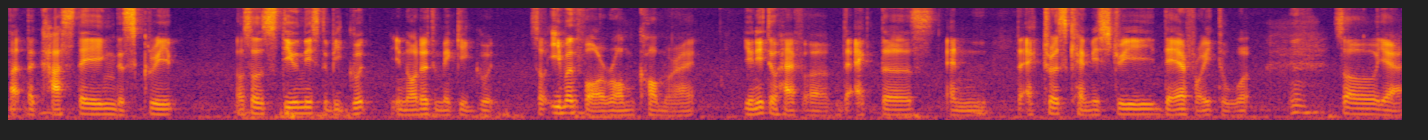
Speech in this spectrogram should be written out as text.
but the casting, the script, also still needs to be good in order to make it good. So even for a rom com, right, you need to have uh, the actors and the actress chemistry there for it to work. Mm. So yeah,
